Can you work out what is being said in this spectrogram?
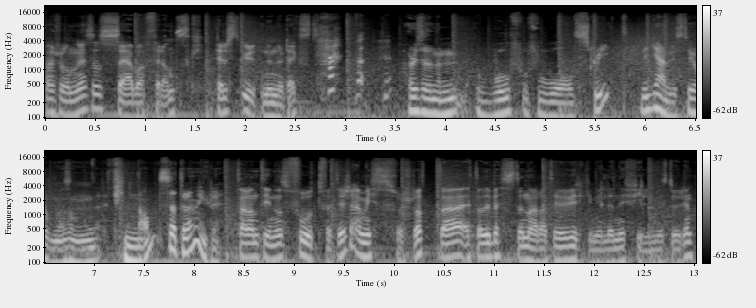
Personlig så ser jeg bare fransk. Helst uten undertekst. Hæ? Hva? Har du sett den Wolf of Wall Street? Jeg har gjerne lyst til å jobbe med sånn finans etter den, egentlig. Tarantinos fotfetisj er misforstått. Det er et av de beste narrative virkemidlene i filmhistorien.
